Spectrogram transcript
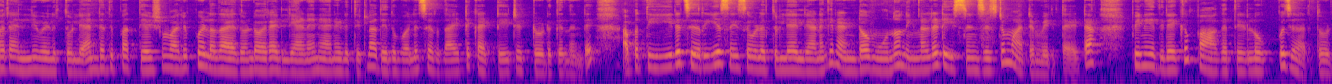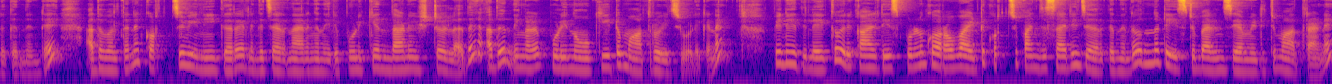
ഒരല്ലി വെളുത്തുള്ളി എന്റെ അതിപ്പോൾ അത്യാവശ്യം വലുപ്പമുള്ളതായതുകൊണ്ട് ഒരല്ലിയാണ് ഞാൻ എടുത്തിട്ടുള്ളത്. അത് ഇതുപോലെ ചെറുതായിട്ട് കട്ട് ചെയ്തിട്ട് ഇട്ട് കൊടുക്കുന്നുണ്ട്. അപ്പോൾ തീരെ ചെറിയ സൈസ് വെളുത്തുള്ളി അല്ലിയാണെങ്കിൽ രണ്ടോ മൂന്നോ നിങ്ങളുടെ ടേസ്റ്റ് അനുസരിച്ച് മാറ്റം വരുത്തായിട്ടാ പിന്നെ ഇതിലേക്ക് പാകത്തിലുള്ള ഉപ്പ് ചേർത്ത് കൊടുക്കുന്നുണ്ട്. അതുപോലെ തന്നെ കുറച്ച് വിനീഗർ അല്ലെങ്കിൽ ചെറുനാരങ്ങ നീര് പുളിക്ക് എന്താണോ ഇഷ്ടമുള്ളത് അത് നിങ്ങൾ പുളി നോക്കിയിട്ട് മാത്രം ഒഴിച്ചു കൊടുക്കണേ. പിന്നെ ഇതിലേക്ക് ഒരു കാൽ ടീസ്പൂണിലും കുറവായിട്ട് കുറച്ച് പഞ്ചസാരയും ചേർക്കുന്നുണ്ട്. ഒന്ന് ടേസ്റ്റ് ബാലൻസ് ചെയ്യാൻ വേണ്ടിയിട്ട് മാത്രമാണ്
